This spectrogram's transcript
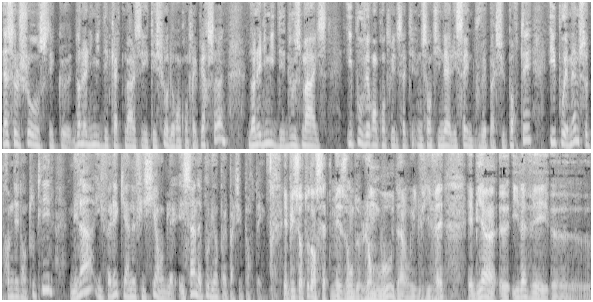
La seule chose, c'est que dans la limite des 4 miles, il était sûr de rencontrer personne. Dans les limites des 12 miles, il pouvait rencontrer une, sentinelle et ça, il ne pouvait pas le supporter. Il pouvait même se promener dans toute l'île, mais là, il fallait qu'il y ait un officier anglais. Et ça, Napoléon ne pouvait pas le supporter. Et puis surtout dans cette maison de Longwood, hein, où il vivait, eh bien, euh, il avait euh,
